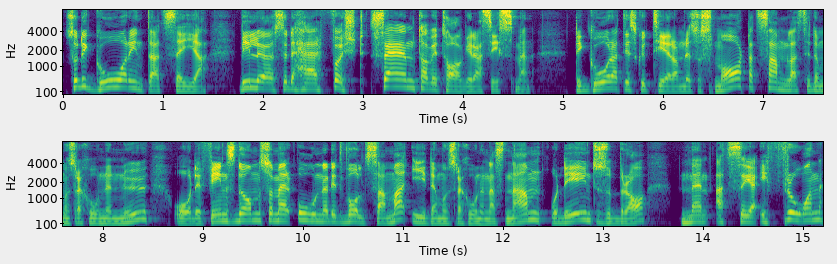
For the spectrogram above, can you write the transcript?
Så det går inte att säga vi löser det här först, sen tar vi tag i rasismen. Det går att diskutera om det är så smart att samlas till demonstrationer nu och det finns de som är onödigt våldsamma i demonstrationernas namn och det är inte så bra. Men att säga ifrån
